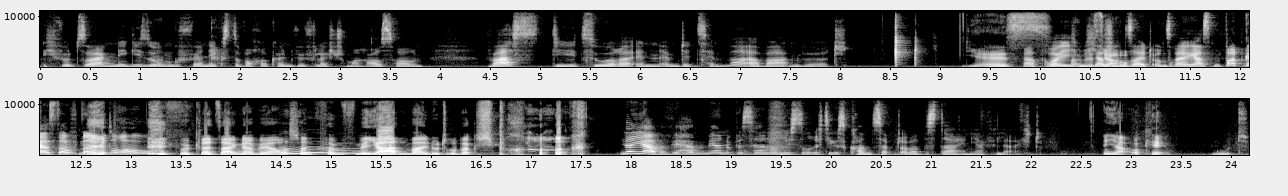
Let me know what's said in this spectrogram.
Ich würde sagen, Nigi, so ungefähr nächste Woche können wir vielleicht schon mal raushauen, was die ZuhörerInnen im Dezember erwarten wird. Yes. Da freue ich mich ja, ja schon seit unserer ersten Podcastaufnahme drauf. ich wollte gerade sagen, da haben wir ja auch schon fünf Milliarden Mal nur drüber gesprochen. Naja, aber wir haben ja bisher noch nicht so ein richtiges Konzept, aber bis dahin ja vielleicht. Ja, okay. Gut.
